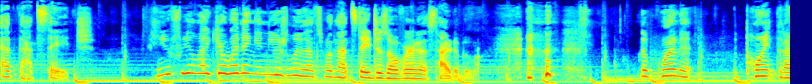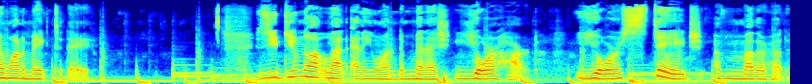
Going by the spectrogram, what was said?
at that stage. You feel like you're winning, and usually that's when that stage is over and it's time to move on. the point, the point that I want to make today is you do not let anyone diminish your heart, your stage of motherhood,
